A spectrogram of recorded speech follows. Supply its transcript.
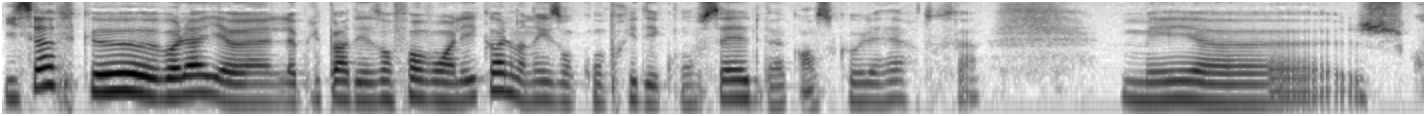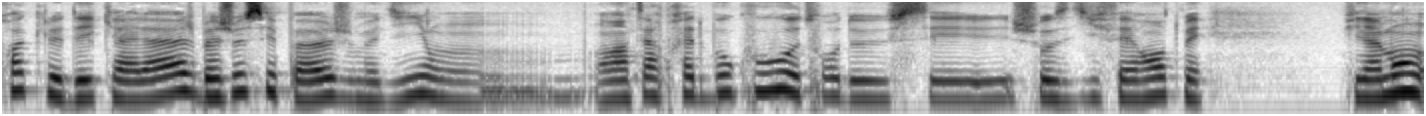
Ils savent que voilà, la plupart des enfants vont à l'école, maintenant ils ont compris des concepts, vacances scolaires, tout ça. Mais euh, je crois que le décalage, ben je sais pas, je me dis, on, interprète beaucoup autour de ces choses différentes, mais finalement,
